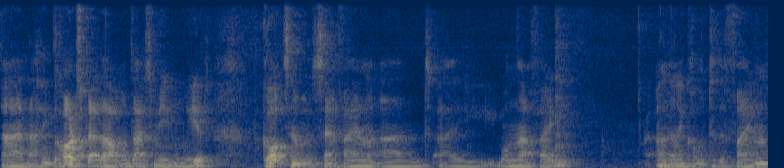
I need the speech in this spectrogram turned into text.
and I think the hardest bit of that one was actually making weight. Got to the semi final and I won that fight, and then I got to the final,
